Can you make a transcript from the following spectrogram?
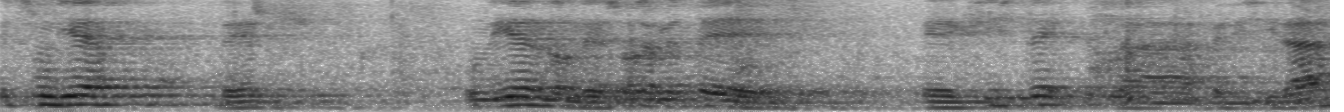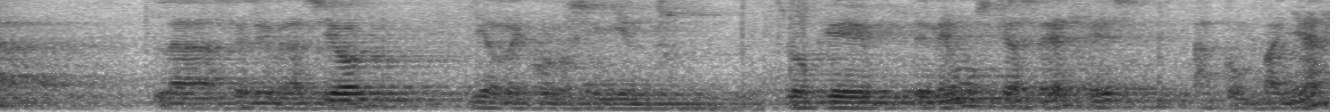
es un día de esos, un día en donde solamente existe la felicidad, la celebración y el reconocimiento. Lo que tenemos que hacer es acompañar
